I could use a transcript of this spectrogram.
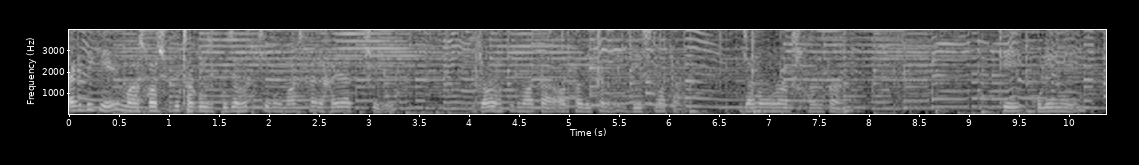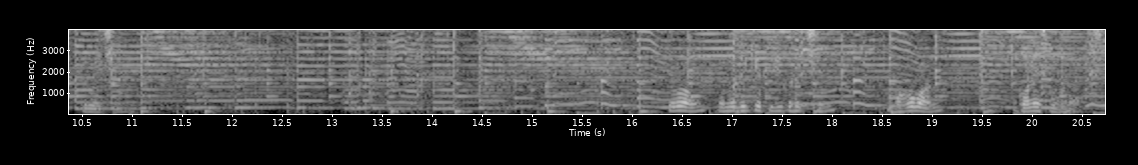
একদিকে মা সরস্বতী ঠাকুরের পূজা হচ্ছে এবং মাঝখানে দেখা যাচ্ছে জগদ্ধাত্রীর মাতা, অর্থাৎ এখানে দেশমাতা, যেন ওনার সন্তানকে কোলে নিয়ে রয়েছে এবং অন্যদিকে পূজিত হচ্ছেন ভগবান গণেশ মহারাজ।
